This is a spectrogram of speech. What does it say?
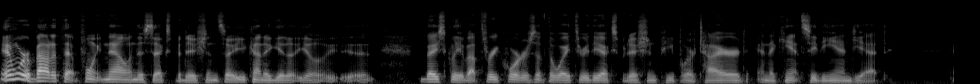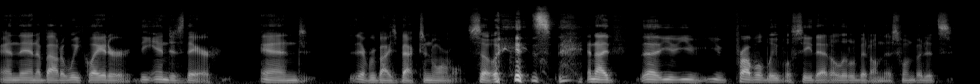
and we're about at that point now in this expedition. So you kind of get a, you know, uh, basically about three quarters of the way through the expedition, people are tired and they can't see the end yet. And then about a week later, the end is there. And everybody's back to normal. So it's and I uh, you, you you probably will see that a little bit on this one, but it's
